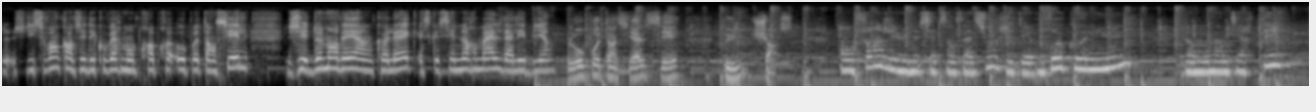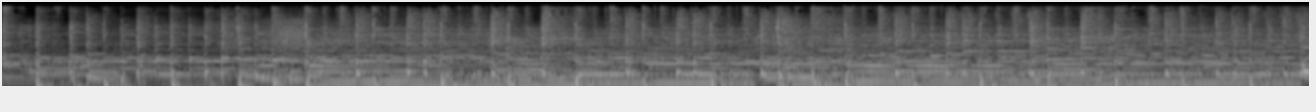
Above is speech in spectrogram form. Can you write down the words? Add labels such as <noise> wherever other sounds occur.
Je, dis souvent, quand j'ai découvert mon propre haut potentiel, j'ai demandé à un collègue, est-ce que c'est normal d'aller bien? Le haut potentiel, c'est une chance. Enfin, j'ai eu cette sensation que j'étais reconnue dans mon entièreté.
